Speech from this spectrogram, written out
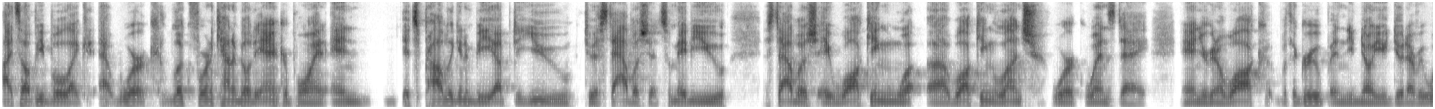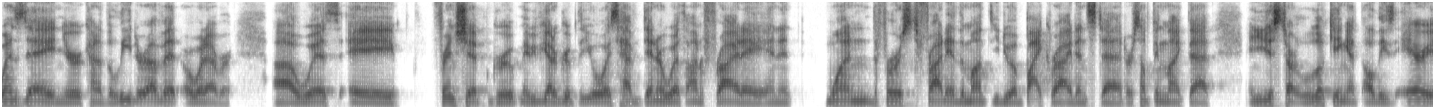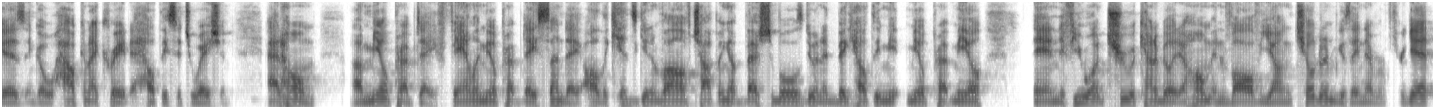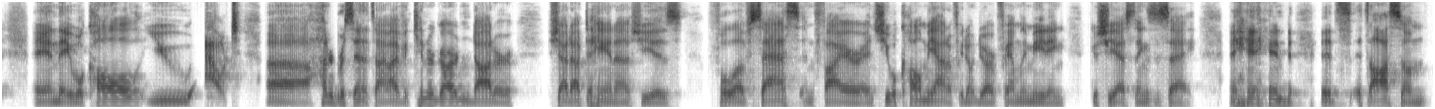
I tell people like at work, look for an accountability anchor point, and it's probably going to be up to you to establish it. So maybe you establish a walking uh, walking lunch work Wednesday, and you're going to walk with a group, and you know you do it every Wednesday, and you're kind of the leader of it or whatever. Uh, with a friendship group, maybe you've got a group that you always have dinner with on Friday, and it one the first Friday of the month you do a bike ride instead or something like that and you just start looking at all these areas and go how can I create a healthy situation at home a meal prep day family meal prep day Sunday all the kids get involved chopping up vegetables doing a big healthy me- meal prep meal and if you want true accountability at home, involve young children because they never forget and they will call you out uh, 100% of the time. I have a kindergarten daughter. Shout out to Hannah. She is full of sass and fire and she will call me out if we don't do our family meeting because she has things to say. And it's it's awesome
